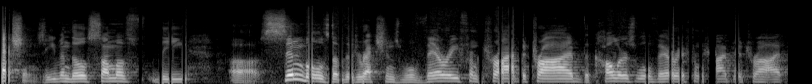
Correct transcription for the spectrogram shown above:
directions, even though some of the uh, symbols of the directions will vary from tribe to tribe. The colors will vary from tribe to tribe.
